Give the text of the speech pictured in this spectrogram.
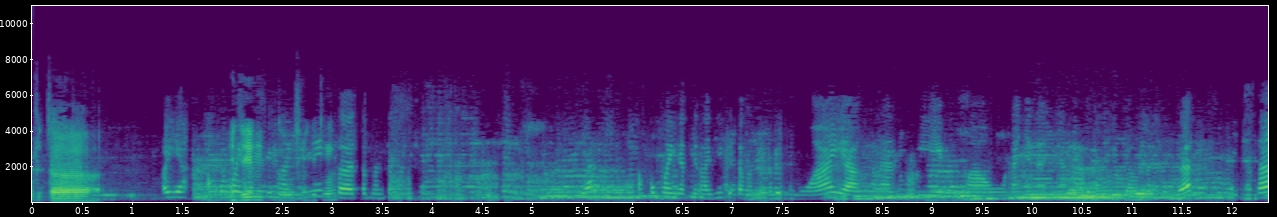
Kita Oh iya, aku mau lagi nih lah. ke teman-teman semua. Ya, aku mau ingetin lagi ke teman-teman semua yang nanti mau nanya-nanya lebih lanjut juga bisa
